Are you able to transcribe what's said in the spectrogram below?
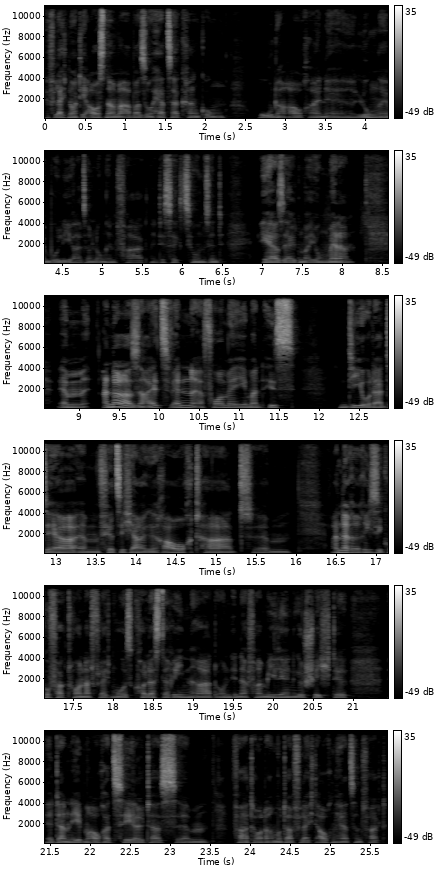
äh, vielleicht noch die Ausnahme, aber so Herzerkrankungen oder auch eine Lungenembolie, also ein Lungeninfarkt, eine Dissektion sind eher selten bei jungen Männern. Ähm, andererseits, wenn vor mir jemand ist, die oder der ähm, 40 Jahre geraucht hat, ähm, andere Risikofaktoren hat, vielleicht ein hohes Cholesterin hat und in der Familiengeschichte äh, dann eben auch erzählt, dass ähm, Vater oder Mutter vielleicht auch einen Herzinfarkt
